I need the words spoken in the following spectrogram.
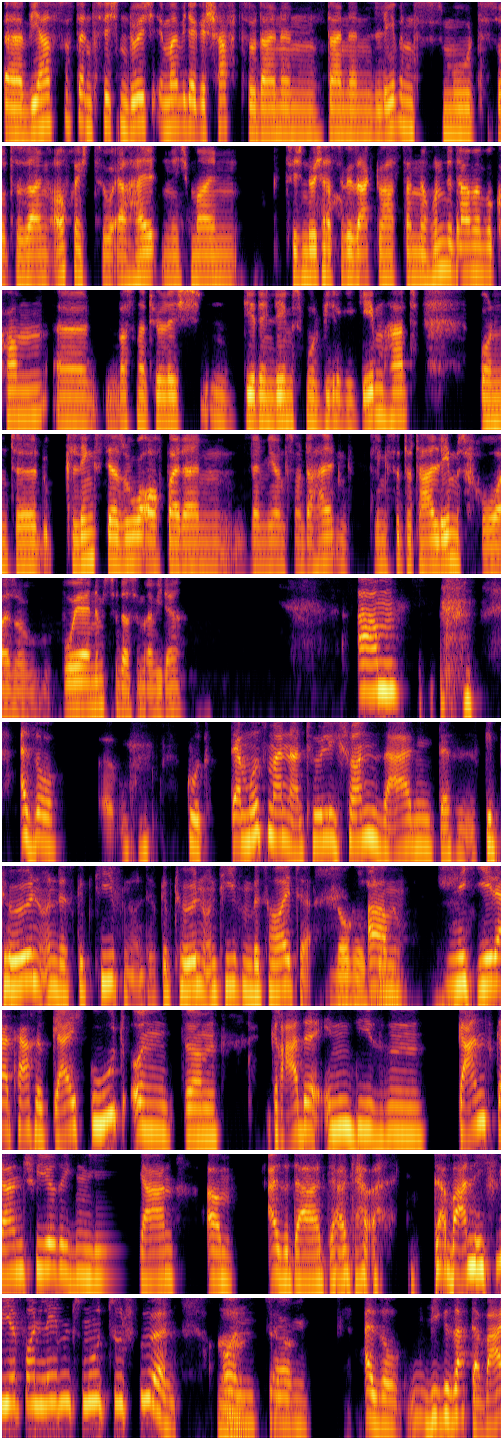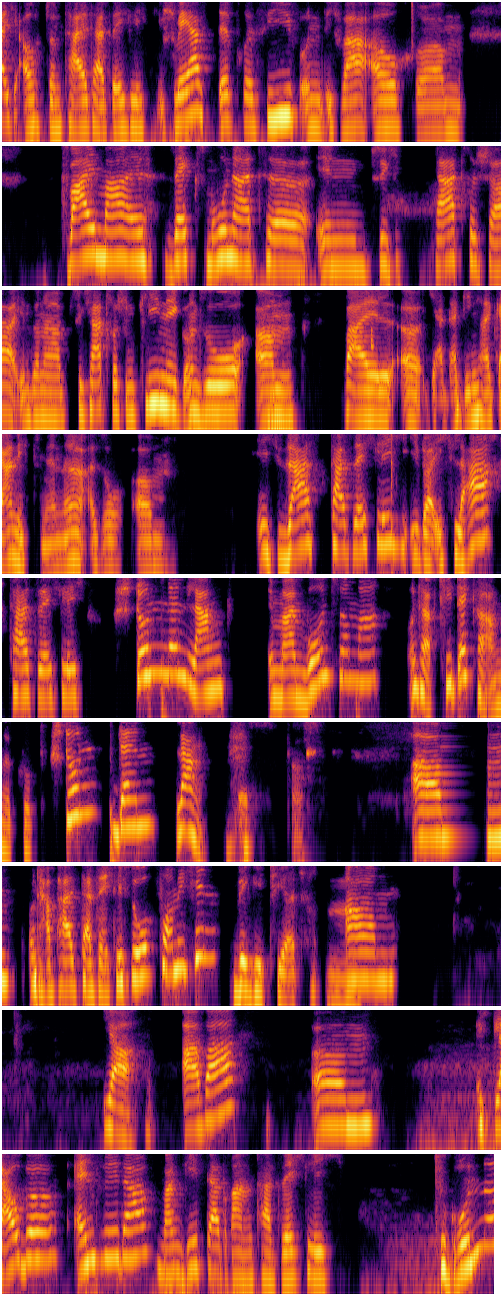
Äh, wie hast du es denn zwischendurch immer wieder geschafft, so deinen, deinen Lebensmut sozusagen aufrecht zu erhalten? Ich meine, Zwischendurch hast du gesagt, du hast dann eine Hundedame bekommen, äh, was natürlich dir den Lebensmut wieder gegeben hat. Und äh, du klingst ja so auch bei deinen, wenn wir uns unterhalten, klingst du total lebensfroh. Also woher nimmst du das immer wieder? Ähm, also äh, gut, da muss man natürlich schon sagen, dass es gibt Höhen und es gibt Tiefen und es gibt Höhen und Tiefen bis heute. Logisch. Ähm, nicht jeder Tag ist gleich gut und ähm, gerade in diesen ganz, ganz schwierigen Jahren, ähm, also da, da, da, da war nicht viel von Lebensmut zu spüren. Mhm. Und ähm, also, wie gesagt, da war ich auch zum Teil tatsächlich schwerst depressiv und ich war auch ähm, zweimal sechs Monate in psychiatrischer, in so einer psychiatrischen Klinik und so, ähm, mhm. weil äh, ja, da ging halt gar nichts mehr. Ne? Also ähm, ich saß tatsächlich oder ich lag tatsächlich stundenlang in meinem Wohnzimmer und habe die Decke angeguckt. Stundenlang. Krass, krass. Ähm, und habe halt tatsächlich so vor mich hin vegetiert. Mhm. Ähm, ja, aber ähm, ich glaube, entweder man geht daran tatsächlich zugrunde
